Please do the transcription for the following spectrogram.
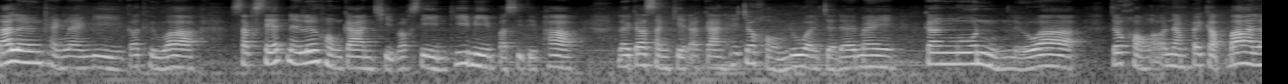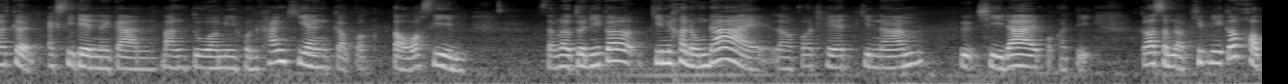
ล่าเริงแข็งแรงดีก็ถือว่า สักเซสในเรื่องของการฉีดวัคซีนที่มีประสิทธิภาพ และก็สังเกตอาการให้เจ้าของด้วย จะได้ไม่กังวลหรือว่าเจ้าของเอานำไปกลับบ้านแล้วเกิดอุบิเหตุในการบางตัวมีผลข้างเคียงกับต่อวัคซีนสำหรับตัวนี้ก็กินขนมได้แล้วก็เทสกินน้ำอึฉี่ได้ปกติ ก็สำหรับคลิปนี้ก็ขอบ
